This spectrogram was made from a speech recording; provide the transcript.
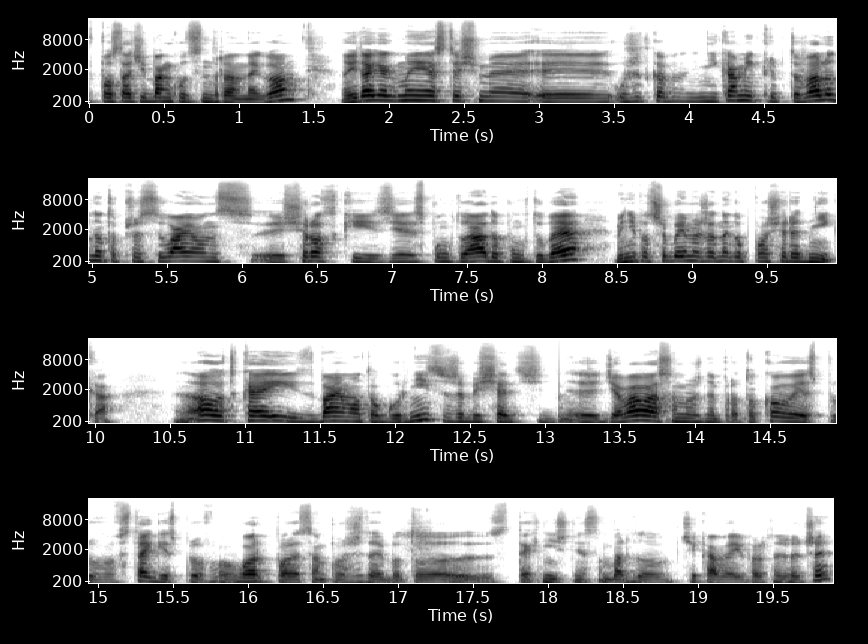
w postaci banku centralnego. No i tak jak my jesteśmy y, użytkownikami kryptowalut, no to przesyłając y, środki z, z, punktu A do punktu B, my nie potrzebujemy żadnego pośrednika. No okej, okay, dbają o to górnicy, żeby sieć y, działała, są różne protokoły, jest proof of stake, jest proof of work, polecam poczytać, bo to technicznie są bardzo ciekawe i ważne rzeczy.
